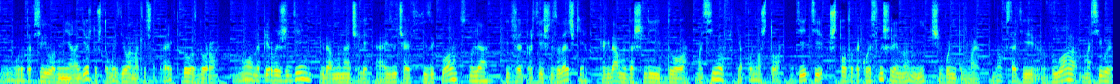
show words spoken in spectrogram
Ну, это вселило в меня надежду, что мы сделаем отличный проект. Было здорово. Но на первый же день, когда мы начали а, изучать язык Lua с нуля, и решать простейшие задачки. Когда мы дошли до массивов, я понял, что дети что-то такое слышали, но ничего не понимают. Но, кстати, в Lua массивы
